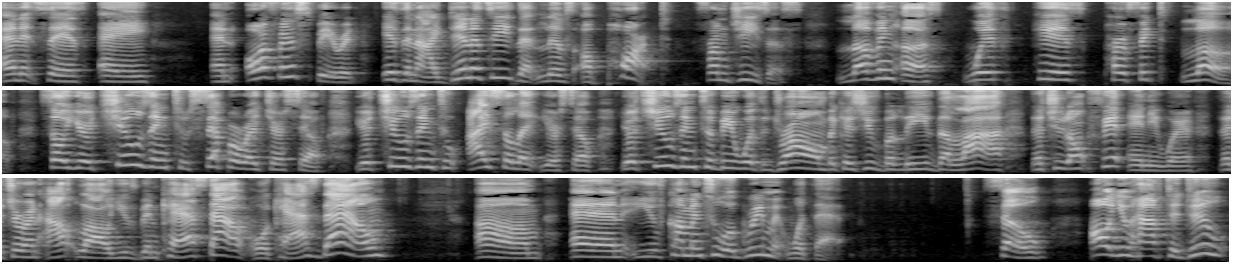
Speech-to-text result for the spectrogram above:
And it says a an orphan spirit is an identity that lives apart from Jesus, loving us with his perfect love. So you're choosing to separate yourself. You're choosing to isolate yourself. You're choosing to be withdrawn because you believe the lie that you don't fit anywhere, that you're an outlaw, you've been cast out or cast down. Um, and you've come into agreement with that. So all you have to do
